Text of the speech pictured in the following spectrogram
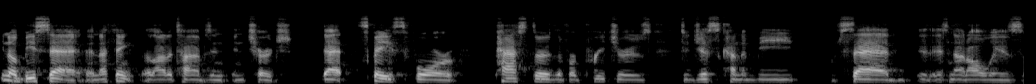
you know be sad and i think a lot of times in, in church that space for pastors and for preachers to just kind of be sad is not always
